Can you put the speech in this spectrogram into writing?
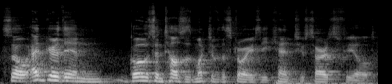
So Edgar then goes and tells as much of the story as he can to Sarsfield,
